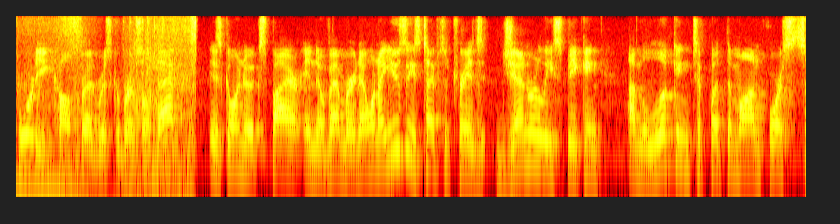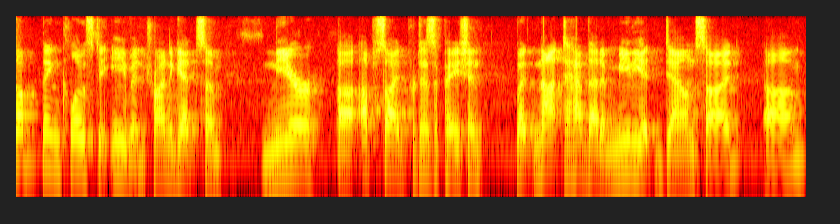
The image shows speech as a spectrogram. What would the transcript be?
40 call spread risk reversal. That is going to expire in November. Now, when I use these types of trades, generally speaking, I'm looking to put them on for something close to even, trying to get some near uh, upside participation, but not to have that immediate downside um,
